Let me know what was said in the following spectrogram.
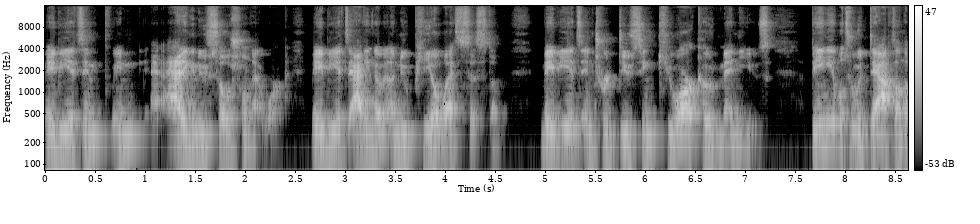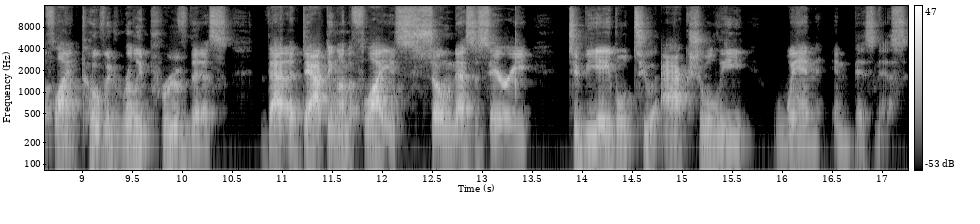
Maybe it's in, in adding a new social network. Maybe it's adding a, a new POS system. Maybe it's introducing QR code menus. Being able to adapt on the fly, and COVID really proved this that adapting on the fly is so necessary to be able to actually win in business.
